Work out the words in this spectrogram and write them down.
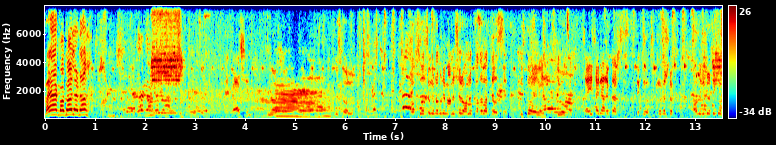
ভাইয়া, কথা হলো এটা। বুঝতে পারলাম হচ্ছে মোটামুটি মানুষের অনেক কথাবার্তা হচ্ছে। বুঝতে পারি না কি বলছে এই সাইডে আরেকটা দেখতে পাচ্ছি। প্রিয় দর্শক আমাদের ভিডিওটি কেউ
